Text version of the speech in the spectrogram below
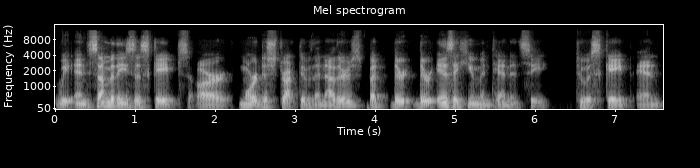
we and some of these escapes are more destructive than others, but there there is a human tendency to escape, and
